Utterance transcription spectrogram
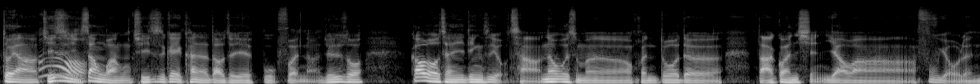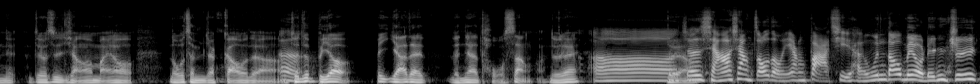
对啊，哦其实你上网其实可以看得到这些部分啊，就是说高楼层一定是有差。那为什么很多的达官显要啊、富有人就是想要买到楼层比较高的啊，嗯就是不要被压在人家头上嘛，对不对？哦，对啊就是想要像周董一样霸气，很温刀没有邻居。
